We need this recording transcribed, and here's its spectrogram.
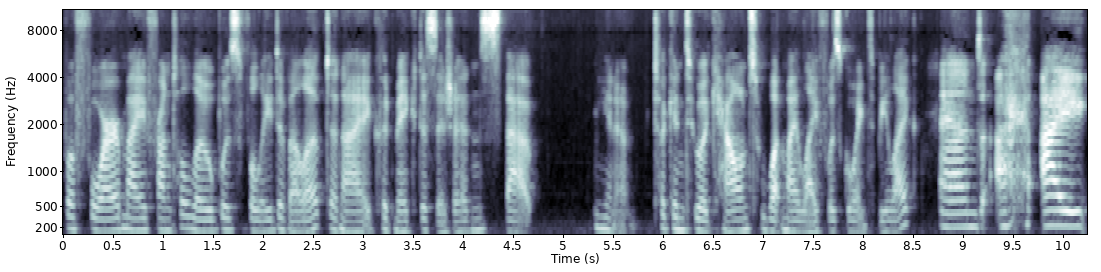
before my frontal lobe was fully developed and I could make decisions that, you know, took into account what my life was going to be like. And I, I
